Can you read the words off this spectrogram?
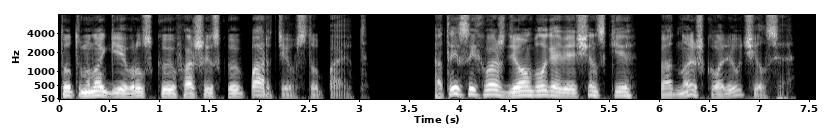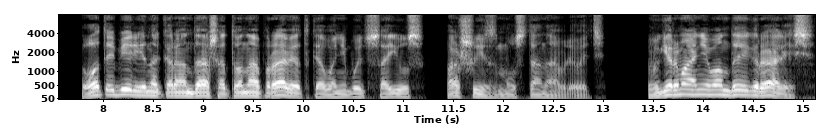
Тут многие в русскую фашистскую партию вступают. А ты с их вождем Благовещенски в одной школе учился. Вот и бери на карандаш, а то направят кого-нибудь в союз фашизм устанавливать. В Германии вон доигрались.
